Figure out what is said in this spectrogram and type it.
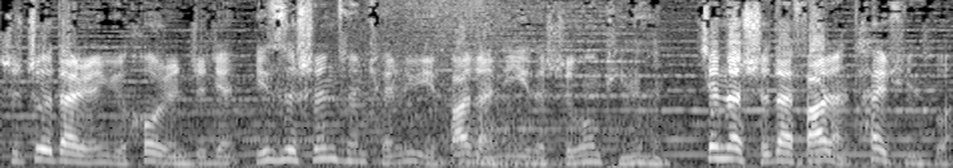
是这代人与后人之间一次生存权利与发展利益的时空平衡。现在时代发展太迅速了，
